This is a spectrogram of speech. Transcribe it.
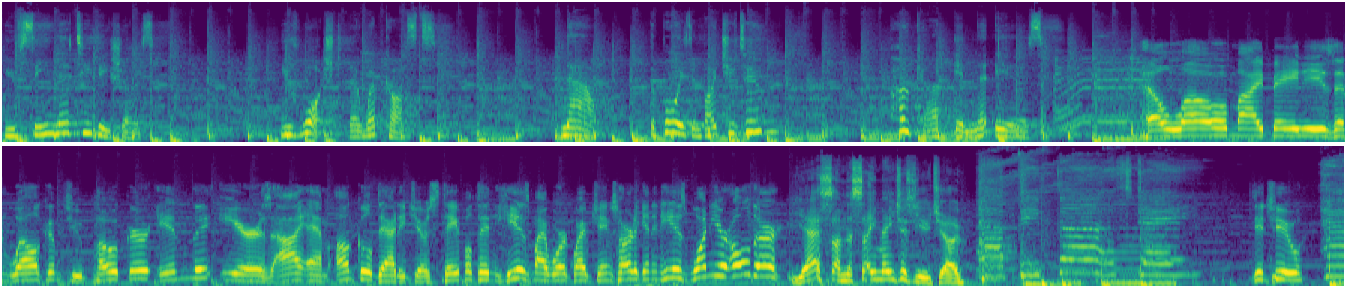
You've seen their TV shows. You've watched their webcasts. Now, the boys invite you to Poker in the Ears. Hello, my babies, and welcome to Poker in the Ears. I am Uncle Daddy Joe Stapleton. He is my work wife, James Hartigan, and he is one year older. Yes, I'm the same age as you, Joe. Happy birthday. Did you? Have a good day.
